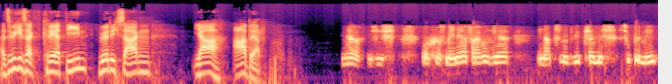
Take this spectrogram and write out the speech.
Also wie gesagt, Kreatin würde ich sagen, ja, aber. Ja, es ist auch aus meiner Erfahrung her ein absolut wirksames Supplement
